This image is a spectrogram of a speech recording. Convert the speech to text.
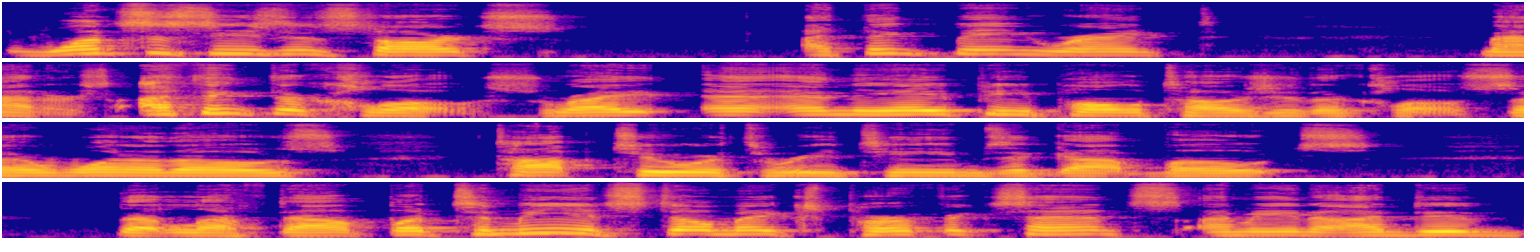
once the season starts, I think being ranked matters. I think they're close, right? And, and the AP poll tells you they're close. They're one of those top two or three teams that got votes that left out. But to me, it still makes perfect sense. I mean, I did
